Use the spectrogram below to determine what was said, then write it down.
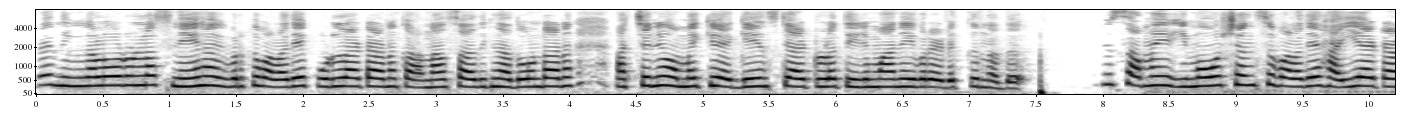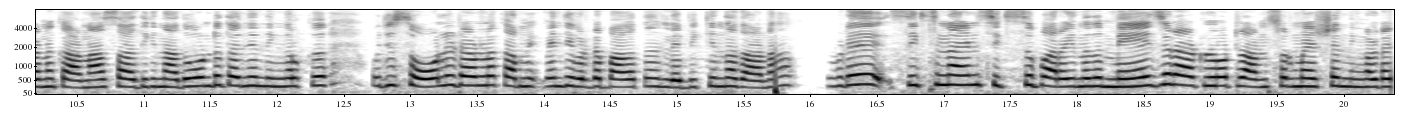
ഇവിടെ നിങ്ങളോടുള്ള സ്നേഹം ഇവർക്ക് വളരെ കൂടുതലായിട്ടാണ് കാണാൻ സാധിക്കുന്നത്. അതുകൊണ്ടാണ് അച്ഛനും അമ്മയ്ക്കും എഗെയിൻസ്റ്റ് ആയിട്ടുള്ള തീരുമാനം ഇവർ എടുക്കുന്നത്. ഒരു സമയം ഇമോഷൻസ് വളരെ ഹൈ ആയിട്ടാണ് കാണാൻ സാധിക്കുന്നത്. അതുകൊണ്ട് തന്നെ നിങ്ങൾക്ക് ഒരു സോളിഡ് ആയിട്ടുള്ള കമ്മിറ്റ്മെന്റ് ഇവരുടെ ഭാഗത്ത് നിന്ന് ലഭിക്കുന്നതാണ്. ഇവിടെ സിക്സ് നയൻ സിക്സ് പറയുന്നത് മേജർ ആയിട്ടുള്ള ട്രാൻസ്ഫോർമേഷൻ നിങ്ങളുടെ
